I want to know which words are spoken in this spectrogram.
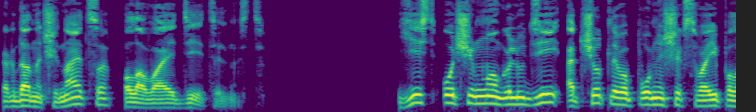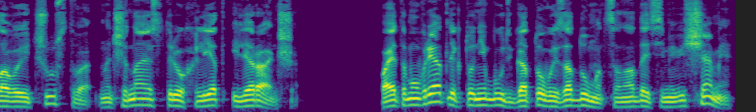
Когда начинается половая деятельность. Есть очень много людей, отчетливо помнящих свои половые чувства, начиная с трех лет или раньше. Поэтому вряд ли кто-нибудь, готовый задуматься над этими вещами,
